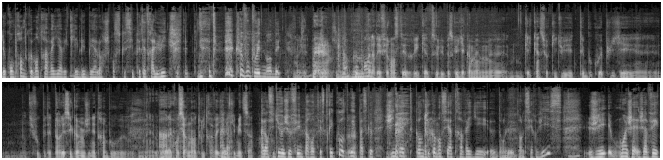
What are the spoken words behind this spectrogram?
de comprendre comment travailler avec les bébés. Alors je pense que c'est peut-être à lui que vous pouvez demander. comment... Pas la référence théorique absolue, parce qu'il y a quand même euh, quelqu'un sur qui tu étais beaucoup appuyé. Euh, dont il faut peut-être parler, c'est quand même Ginette Rimbaud, ah. concernant tout le travail avec les médecins. Alors, si tu veux, je fais une parenthèse très courte. Oui, parce que Ginette, quand j'ai commencé à travailler euh, dans le, dans le service, moi j'avais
